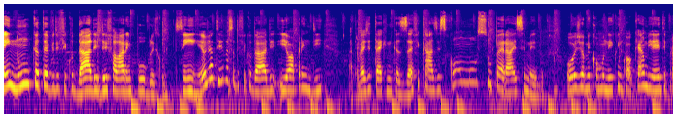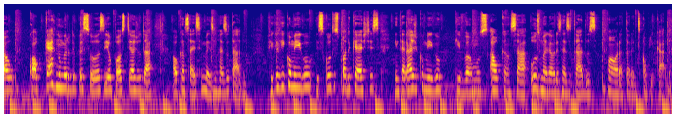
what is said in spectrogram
Quem nunca teve dificuldades de falar em público? Sim, eu já tive essa dificuldade e eu aprendi através de técnicas eficazes como superar esse medo. Hoje eu me comunico em qualquer ambiente para qualquer número de pessoas e eu posso te ajudar a alcançar esse mesmo resultado. Fica aqui comigo, escuta os podcasts, interage comigo que vamos alcançar os melhores resultados com a oratória descomplicada.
